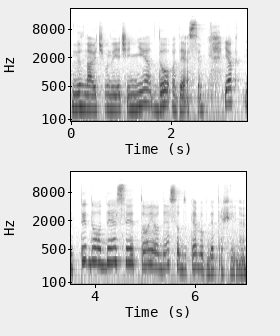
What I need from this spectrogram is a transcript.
не знаю, чи воно є чи ні, до Одеси. Як ти до Одеси, то і Одеса до тебе буде прихильною.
